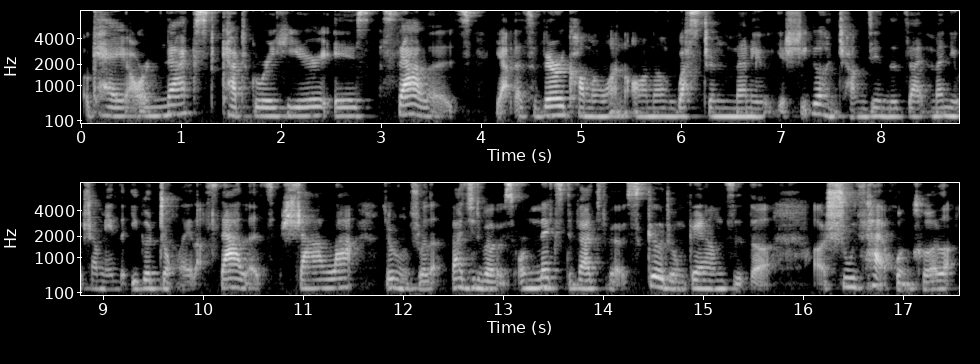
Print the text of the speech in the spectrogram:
Okay, our next category here is salads. Yeah, that's a very common one on a Western menu，也是一个很常见的在 menu 上面的一个种类了。Salads 沙拉，就是我们说的 vegetables or mixed vegetables，各种各样子的呃蔬菜混合了。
